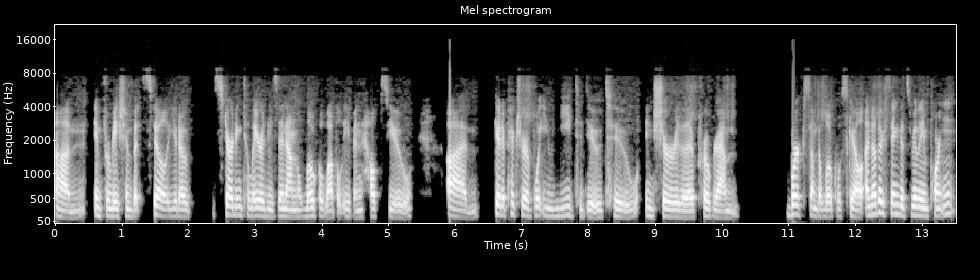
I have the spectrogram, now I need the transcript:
um, information, but still, you know, starting to layer these in on the local level even helps you um, get a picture of what you need to do to ensure that a program works on the local scale. Another thing that's really important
